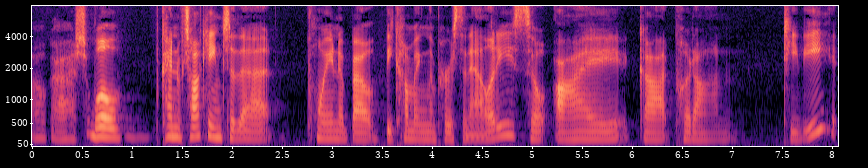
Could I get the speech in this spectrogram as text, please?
Oh gosh. Well, kind of talking to that point about becoming the personality. So I got put on TV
